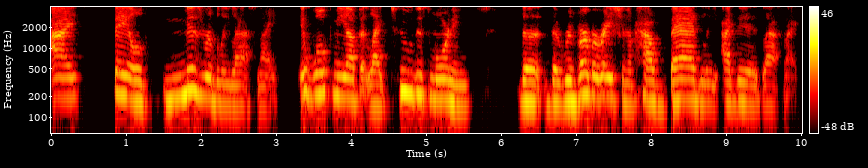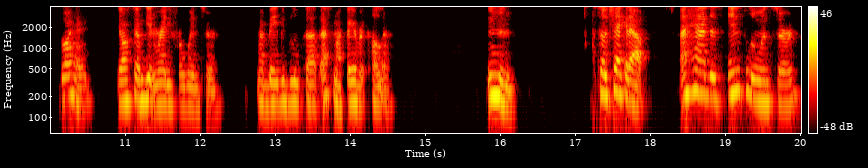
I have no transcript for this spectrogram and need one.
I failed miserably last night. It woke me up at like two this morning, the the reverberation of how badly I did last night. Go ahead. Y'all see I'm getting ready for winter. My baby blue cup. That's my favorite color. Mm-hmm. So check it out. I had this influencer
